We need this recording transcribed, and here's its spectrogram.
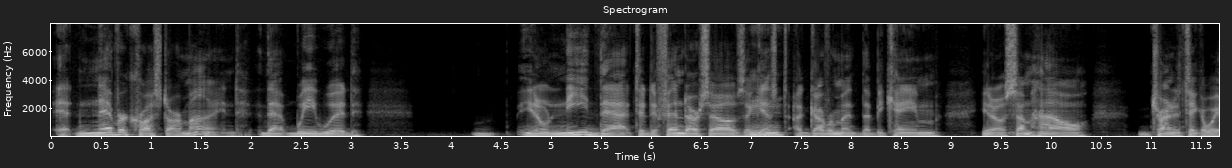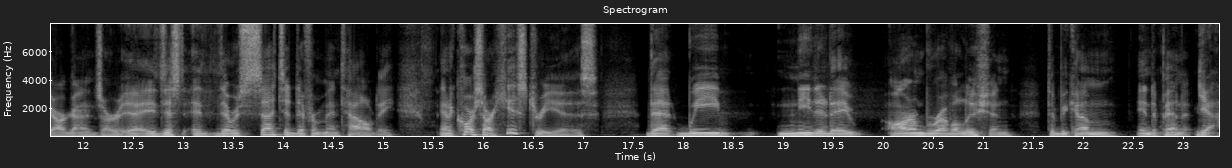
it never crossed our mind that we would, you know, need that to defend ourselves against a government that became, you know, somehow trying to take away our guns or it just it, there was such a different mentality. And of course our history is that we needed a armed revolution to become independent. Yeah.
